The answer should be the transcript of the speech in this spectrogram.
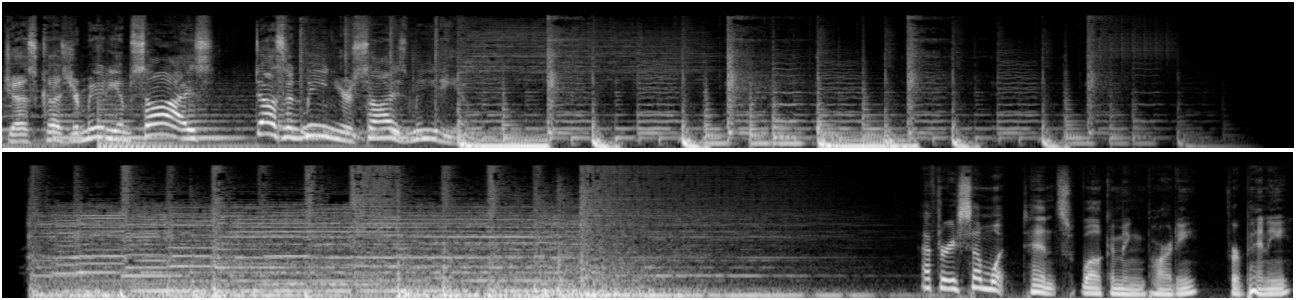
Just because you're medium size doesn't mean you're size medium. After a somewhat tense welcoming party for Penny,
